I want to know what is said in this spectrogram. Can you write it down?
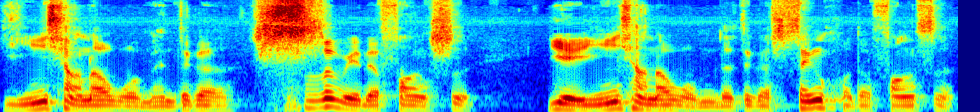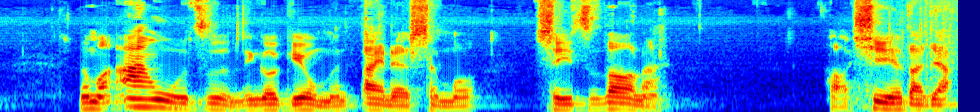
影响了我们这个思维的方式，也影响了我们的这个生活的方式。那么暗物质能够给我们带来什么？谁知道呢？好，谢谢大家。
